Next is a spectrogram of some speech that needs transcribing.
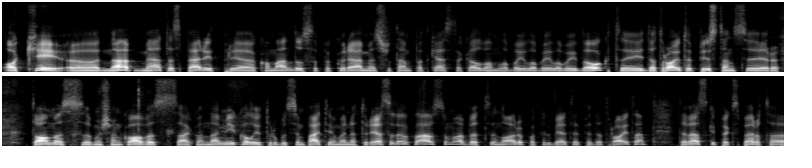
Ok, e, na, metas pereit prie komandos, apie kurią mes šitam podcast'e kalbam labai labai labai daug. Tai Detroito Pistons ir Tomas Mušankovas sako, na, Mykolai, turbūt simpatijų man neturėsi dėl klausimo, bet noriu pakalbėti apie Detroitą. Tavęs kaip eksperto,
